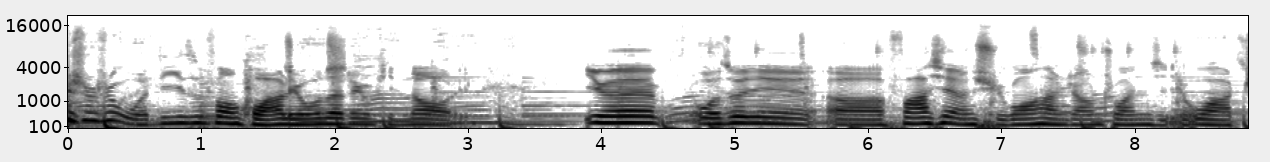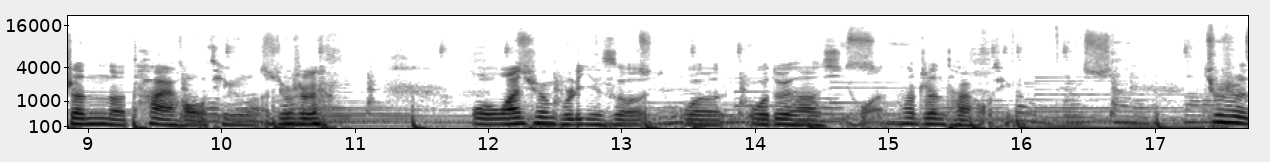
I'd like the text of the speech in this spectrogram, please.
这是不是我第一次放华流在这个频道里？因为我最近呃发现许光汉这张专辑，哇，真的太好听了，就是我完全不吝啬我我对他的喜欢，他真的太好听了。就是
